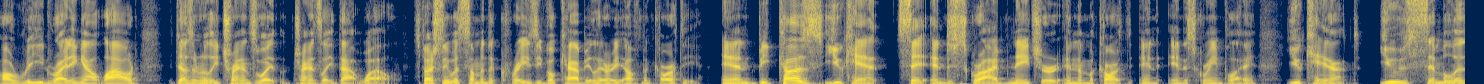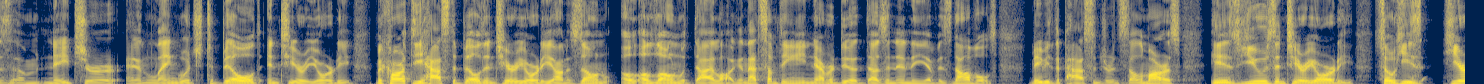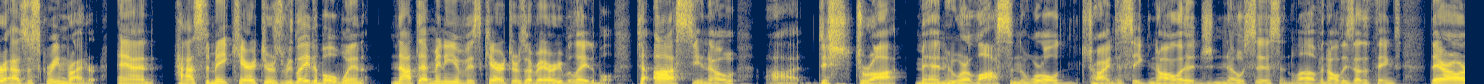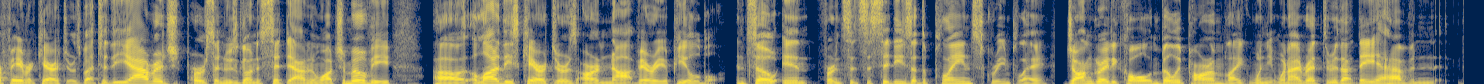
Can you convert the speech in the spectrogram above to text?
uh, read writing out loud, it doesn't really translate translate that well, especially with some of the crazy vocabulary of McCarthy. And because you can't sit and describe nature in the McCarthy in, in a screenplay, you can't use symbolism, nature, and language to build interiority. McCarthy has to build interiority on his own, alone with dialogue, and that's something he never do, does in any of his novels. Maybe The Passenger and Stella Maris is use interiority. So he's here as a screenwriter and has to make characters relatable when not that many of his characters are very relatable. To us, you know, uh, distraught men who are lost in the world, trying to seek knowledge, gnosis, and love, and all these other things. They are our favorite characters. But to the average person who's going to sit down and watch a movie, uh, a lot of these characters are not very appealable. And so, in for instance, the Cities of the plain screenplay, John Grady Cole and Billy Parham, like when when I read through that, they have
